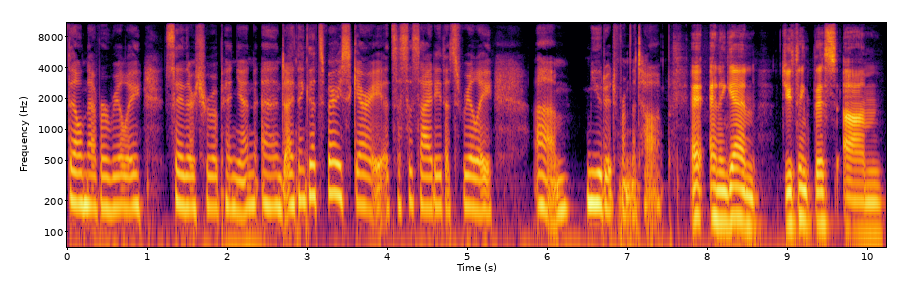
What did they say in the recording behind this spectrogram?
they'll never really say their true opinion. And I think that's very scary. It's a society that's really um, muted from the top. And, and again, do you think this um,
